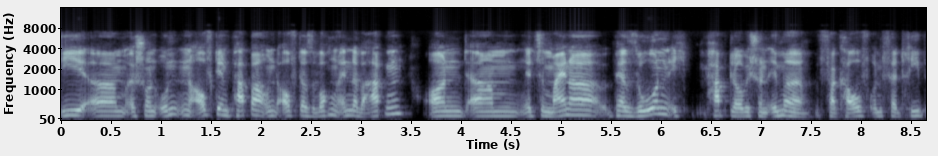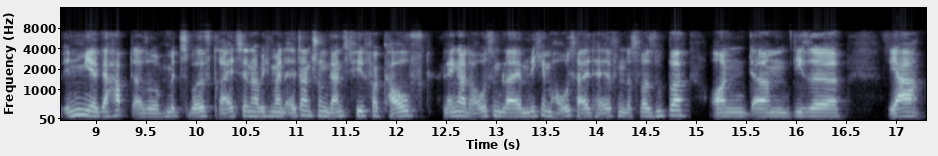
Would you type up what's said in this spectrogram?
die ähm, schon unten auf den Papa und auf das Wochenende warten. Und ähm, zu meiner Person, ich habe, glaube ich, schon immer Verkauf und Vertrieb in mir gehabt. Also mit 12, 13 habe ich meinen Eltern schon ganz viel verkauft. Länger draußen bleiben, nicht im Haushalt helfen, das war super. Und ähm, diese ja,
